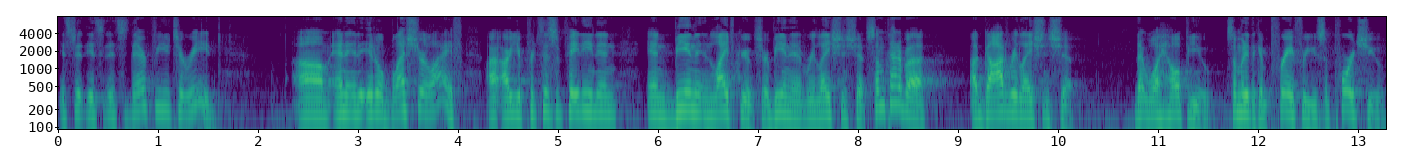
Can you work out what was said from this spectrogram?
It's, it's, it's there for you to read. Um, and it, will bless your life. Are, are, you participating in, in being in life groups or being in a relationship, some kind of a, a God relationship that will help you, somebody that can pray for you, support you,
